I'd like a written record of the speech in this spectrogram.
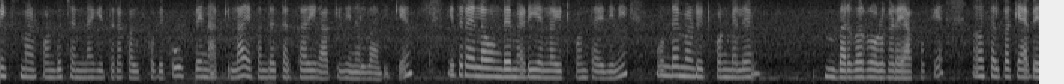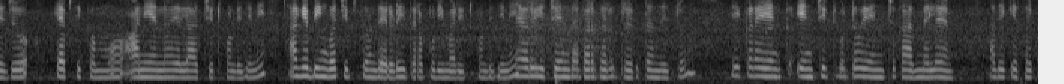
ಮಿಕ್ಸ್ ಮಾಡಿಕೊಂಡು ಚೆನ್ನಾಗಿ ಈ ಥರ ಕಲಿಸ್ಕೋಬೇಕು. ಉಪ್ಪೇನು ಹಾಕಿಲ್ಲ, ಯಾಕಂದರೆ ತರಕಾರಿಗೆ ಹಾಕಿದ್ದೀನಲ್ವ ಅದಕ್ಕೆ. ಈ ಥರ ಎಲ್ಲ ಉಂಡೆ ಮಾಡಿ ಎಲ್ಲ ಇಟ್ಕೊತಾ ಇದ್ದೀನಿ. ಉಂಡೆ ಮಾಡಿ ಇಟ್ಕೊಂಡ್ಮೇಲೆ ಬರ್ಗರ್ ಒಳಗಡೆ ಹಾಕೋಕ್ಕೆ ಸ್ವಲ್ಪ ಕ್ಯಾಬೇಜು, ಕ್ಯಾಪ್ಸಿಕಮ್ಮು, ಆನಿಯನ್ನು ಎಲ್ಲ ಹಚ್ಚಿಟ್ಕೊಂಡಿದ್ದೀನಿ ಹಾಗೆ ಬಿಂಗೋ ಚಿಪ್ಸ್ ಒಂದೆರಡು ಈ ಥರ ಪುಡಿ ಮಾಡಿ ಇಟ್ಕೊಂಡಿದ್ದೀನಿ. ಅವರು ಈಚೆಯಿಂದ ಬರ್ಗರ್ ಬ್ರೆಡ್ ತಂದಿದ್ರು ಈ ಕಡೆ ಹೆಂಚ್ ಹೆಂಚಿಟ್ಬಿಟ್ಟು ಹೆಂಚಕ್ಕಾದ್ಮೇಲೆ ಅದಕ್ಕೆ ಸ್ವಲ್ಪ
